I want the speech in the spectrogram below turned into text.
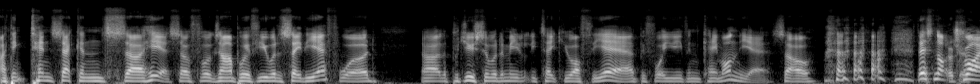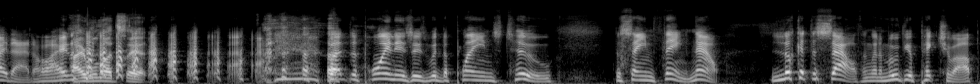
I think ten seconds uh, here. So, for example, if you were to say the F word. Uh, the producer would immediately take you off the air before you even came on the air. So let's not okay. try that, all right? I will not say it. but the point is, is with the planes too, the same thing. Now, look at the south. I'm going to move your picture up.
